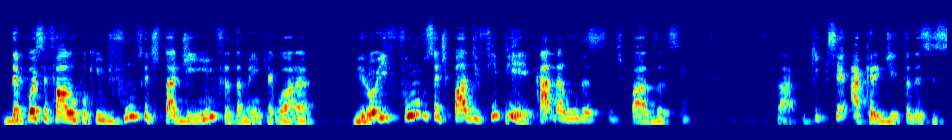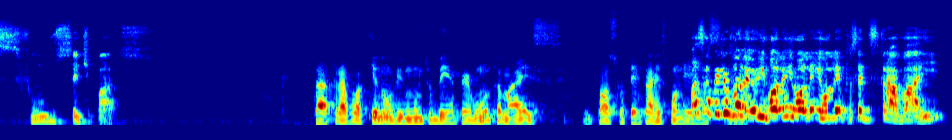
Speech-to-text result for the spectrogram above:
Depois você fala um pouquinho de fundo setipado de infra também, que agora virou, e fundo setipado de FIPE, cada um desses setipados assim. Tá. O que, que você acredita desses fundos setipados? Tá, travou aqui, eu não vi muito bem a pergunta, mas posso tentar responder. Basicamente, assim. eu falei, eu enrolei, enrolei, enrolei para você destravar aí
